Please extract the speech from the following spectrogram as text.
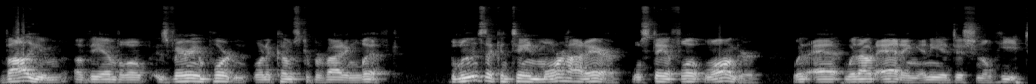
Volume of the envelope is very important when it comes to providing lift. Balloons that contain more hot air will stay afloat longer without adding any additional heat.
